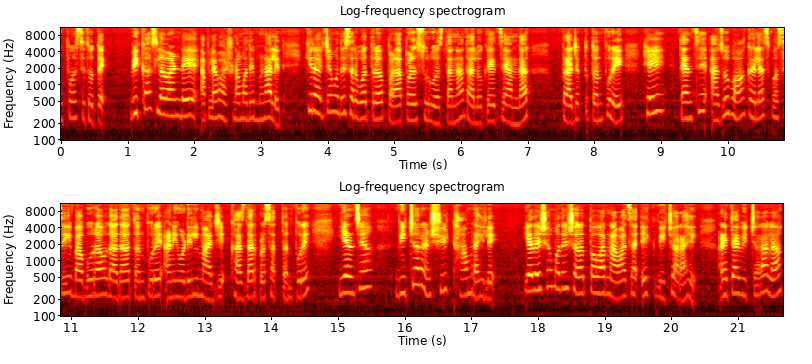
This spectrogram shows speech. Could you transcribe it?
उपस्थित होते. विकास लवांडे आपल्या भाषणामध्ये म्हणालेत की राज्यामध्ये सर्वत्र पळापळ सुरू असताना तालुक्याचे आमदार प्राजक्त तनपुरे हे त्यांचे आजोबा कैलासवासी बाबूराव दादा तनपुरे आणि वडील माजी खासदार प्रसाद तनपुरे यांच्या विचारांशी ठाम राहिले. या देशामध्ये शरद पवार नावाचा एक विचार आहे आणि त्या विचाराला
